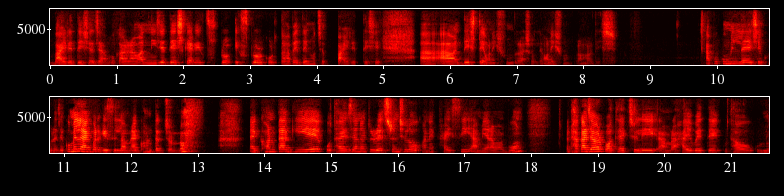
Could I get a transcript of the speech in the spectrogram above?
বাইরের দেশে যাব। কারণ আমার নিজের দেশকে আগে এক্সপ্লোর এক্সপ্লোর করতে হবে দেন হচ্ছে বাইরের দেশে। আমার দেশটাই অনেক সুন্দর আসলে, অনেক সুন্দর আমার দেশ। আপু কুমিল্লা এসে ঘুরে যায় কুমিল্লা একবার গেছিলাম, এক ঘণ্টার জন্য। এক ঘণ্টা গিয়ে কোথায় যেন একটা রেস্টুরেন্ট ছিল, ওখানে খাইছি আমি আর আমার বোন। ঢাকা যাওয়ার পথে অ্যাকচুয়ালি আমরা হাইওয়েতে কোথাও কোনো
